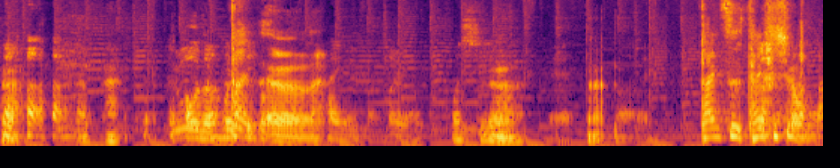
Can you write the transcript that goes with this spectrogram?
あなるほどはい、うん。太陽さん。ね。星4ですね。はい対数、対数しろ、も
